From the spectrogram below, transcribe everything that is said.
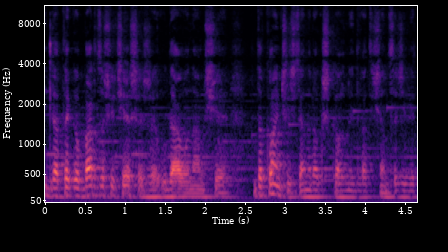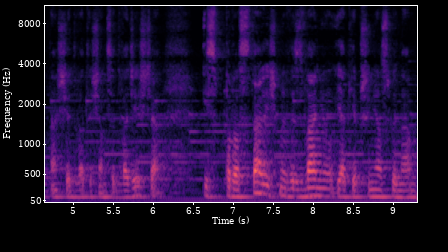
i dlatego bardzo się cieszę, że udało nam się dokończyć ten rok szkolny 2019-2020 i sprostaliśmy wyzwaniu, jakie przyniosły nam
